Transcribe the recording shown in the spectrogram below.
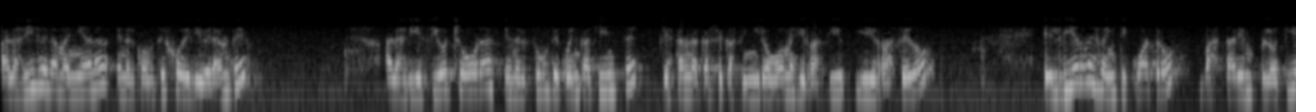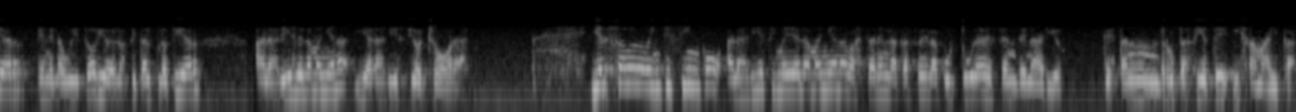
a las 10 de la mañana en el Consejo Deliberante, a las 18 horas en el Zoom de Cuenca 15, que está en la calle Casimiro Gómez y Racedo. El viernes 24 va a estar en Plotier, en el auditorio del Hospital Plotier, a las 10 de la mañana y a las 18 horas. Y el sábado 25 a las 10 y media de la mañana va a estar en la Casa de la Cultura de Centenario, que está en Ruta 7 y Jamaica.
